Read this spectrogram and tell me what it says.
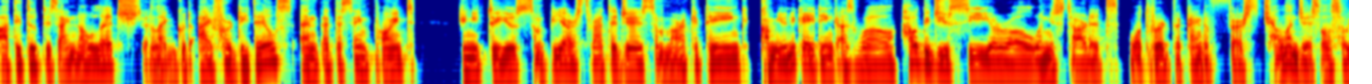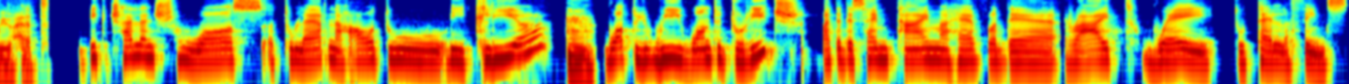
attitude, design knowledge, like good eye for details. And at the same point, you need to use some PR strategies, some marketing, communicating as well. How did you see your role when you started? What were the kind of first challenges also you had? Big challenge was to learn how to be clear mm. what we wanted to reach, but at the same time have the right way to tell things.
